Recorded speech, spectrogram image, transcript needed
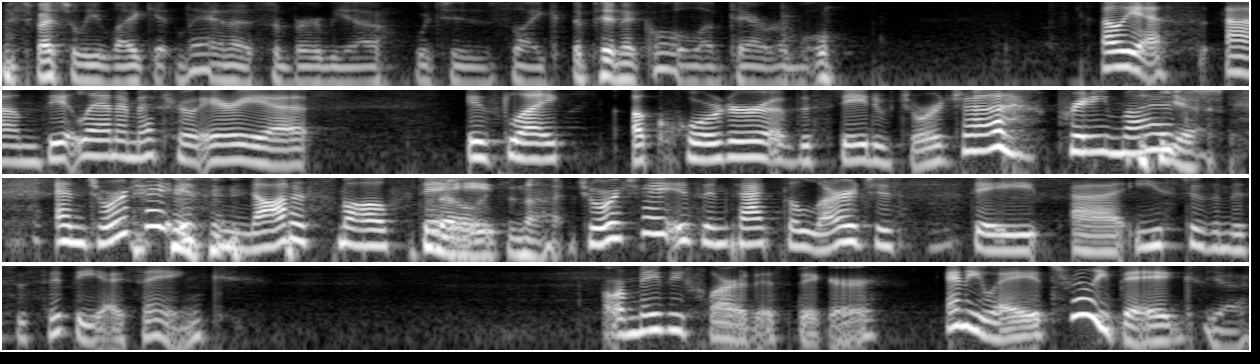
especially like Atlanta suburbia, which is like the pinnacle of terrible. Oh, yes. Um, the Atlanta metro area is like a quarter of the state of Georgia, pretty much. Yeah. And Georgia is not a small state. No, it's not. Georgia is, in fact, the largest state uh, east of the Mississippi, I think. Or maybe Florida is bigger. Anyway, it's really big. Yeah.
